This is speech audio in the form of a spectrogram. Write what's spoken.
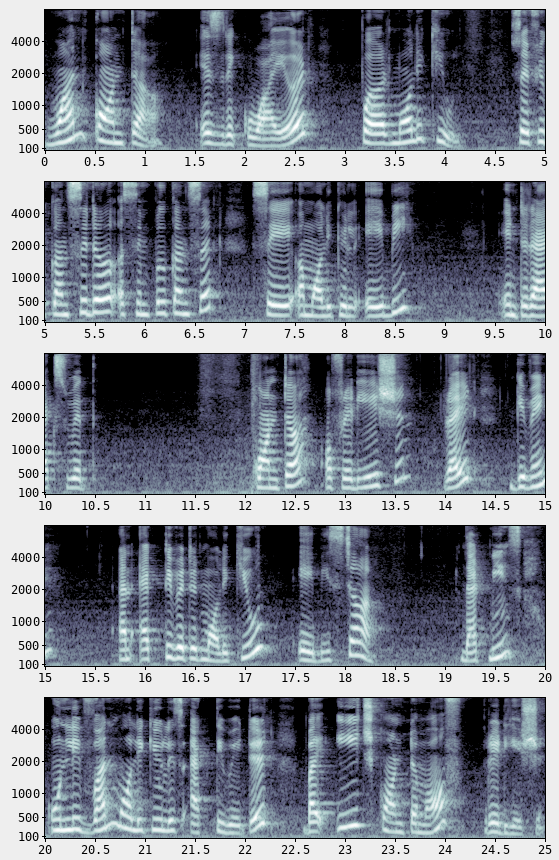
one quanta is required per molecule. So, if you consider a simple concept, say a molecule AB interacts with quanta of radiation, right, giving an activated molecule AB star. That means only one molecule is activated by each quantum of radiation.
